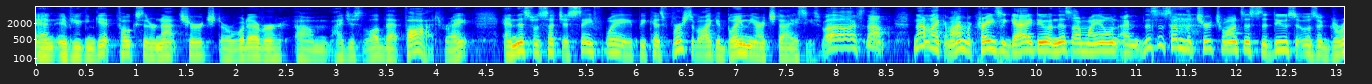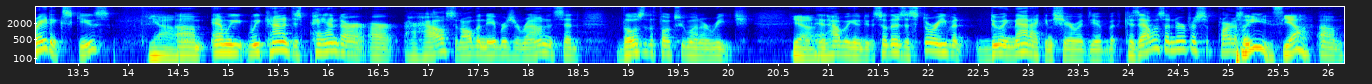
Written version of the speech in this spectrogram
and if you can get folks that are not churched or whatever, um, I just love that thought, right? And this was such a safe way because, first of all, I could blame the archdiocese. Well, it's not not like I'm a crazy guy doing this on my own. I'm, this is something the church wants us to do, so it was a great excuse. Yeah. Um, and we, we kind of just panned our, our, our house and all the neighbors around and said, those are the folks we want to reach. Yeah. And how are we going to do it? So there's a story even doing that I can share with you, but because that was a nervous part of it. Please, yeah. Um,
